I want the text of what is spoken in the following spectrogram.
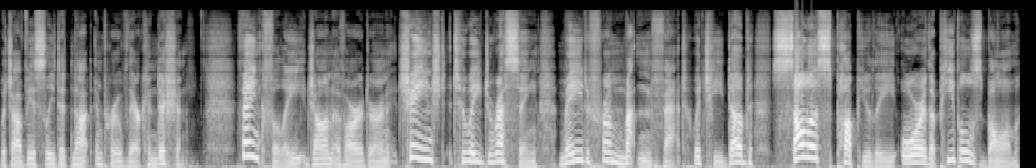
which obviously did not improve their condition. Thankfully, John of Arderne changed to a dressing made from mutton fat, which he dubbed Salus Populi, or the People's Balm.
